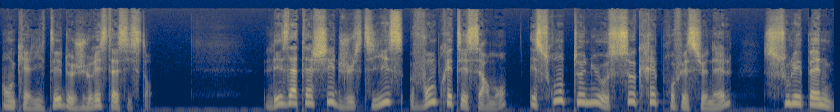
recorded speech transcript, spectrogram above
en qualité de juriste assistant. Les attachés de justice vont prêter serment et seront tenus au secret professionnel sous les peines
